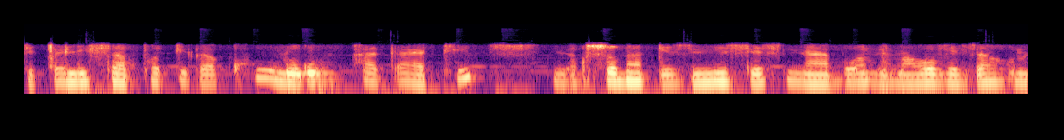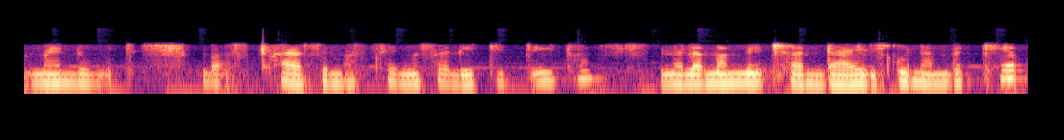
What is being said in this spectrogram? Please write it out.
Sicela isupport kakhulu kumphakathi nakusomabhizinisi esinabo namahhovisi ahulumende ukuthi basixhase masithengisa leti tito nalama merchandise kunama-cap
